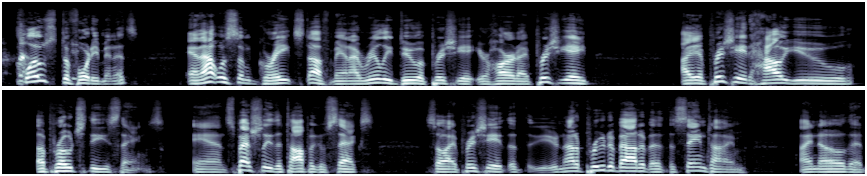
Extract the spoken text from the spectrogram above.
close to 40 minutes. And that was some great stuff, man. I really do appreciate your heart. I appreciate I appreciate how you approach these things, and especially the topic of sex. So I appreciate that you're not a prude about it, but at the same time, I know that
